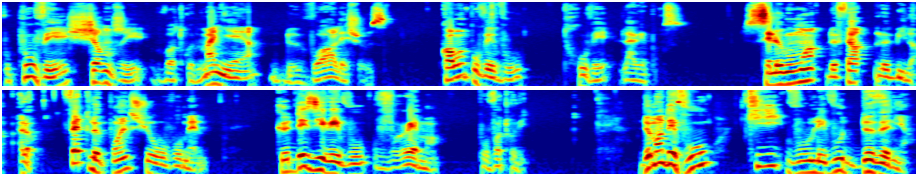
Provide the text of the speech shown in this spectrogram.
vous pouvez changer votre manière de voir les choses. Comment pouvez-vous trouver la réponse? C'est le moment de faire le bilan. Alors, faites le point sur vous-même. Que désirez-vous vraiment pour votre vie? Demandez-vous qui voulez-vous devenir?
